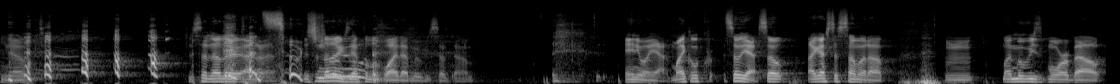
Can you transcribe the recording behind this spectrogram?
You know. just another. I don't know. So just another true. example of why that movie's so dumb. Anyway, yeah, Michael. Cr- So yeah, so I guess to sum it up, mm, my movie's more about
